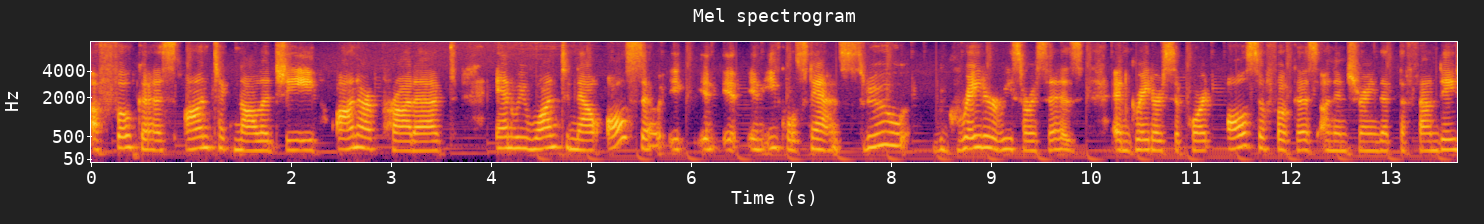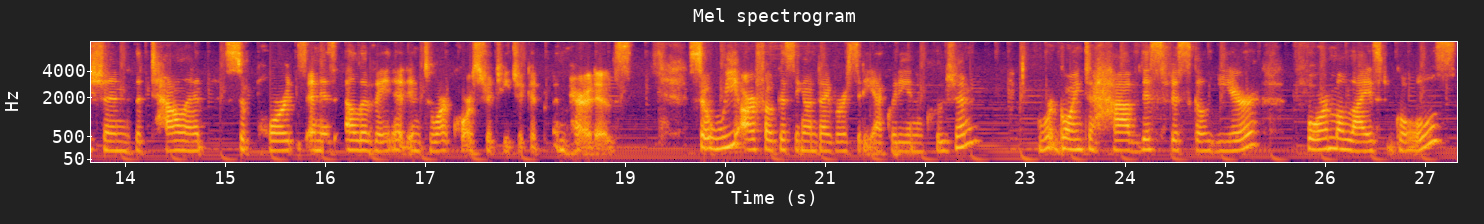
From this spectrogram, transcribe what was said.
a focus on technology, on our product, and we want to now also, in, in, in, equal stance, through greater resources and greater support, also focus on ensuring that the foundation, the talent supports and is elevated into our core strategic imperatives. So we are focusing on diversity, equity, and inclusion. We're going to have this fiscal year formalized goals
